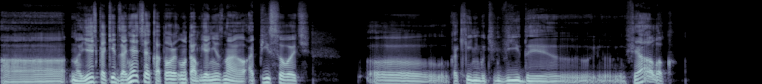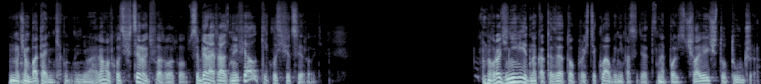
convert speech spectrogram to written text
А, но есть какие-то занятия, которые, ну, там, я не знаю, описывать э, какие-нибудь виды э, фиалок, ну, чем ботаники занимаются, ну, вот классифицировать, вот, вот, собирать разные фиалки и классифицировать. Ну, вроде не видно, как из этого проистекла бы непосредственно польза человечеству тут же.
